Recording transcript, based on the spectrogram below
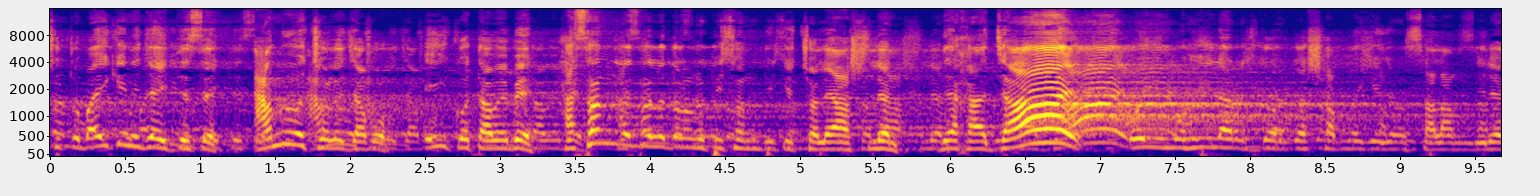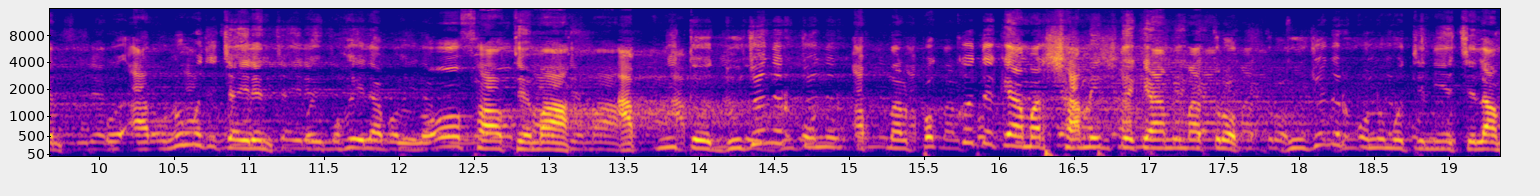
ছোট ভাইকে নিয়ে যাইতেছে, আমিও চলে যাব। এই কথা ভেবে হাসান তাআলা আনহু পিছন দিকে চলে আসলেন। দেখা যায়, ওই মহিলার দরজার সামনে গিয়ে যখন সালাম দিলেন। আর অনুমতি চাইলেন, ওই মহিলা বলল, ও ফাতেমা, আপনি তো দুজনের অনু, আপনার পক্ষ থেকে, আমার স্বামীর থেকে আমি মাত্র দুজনের অনুমতি নিয়েছিলাম।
